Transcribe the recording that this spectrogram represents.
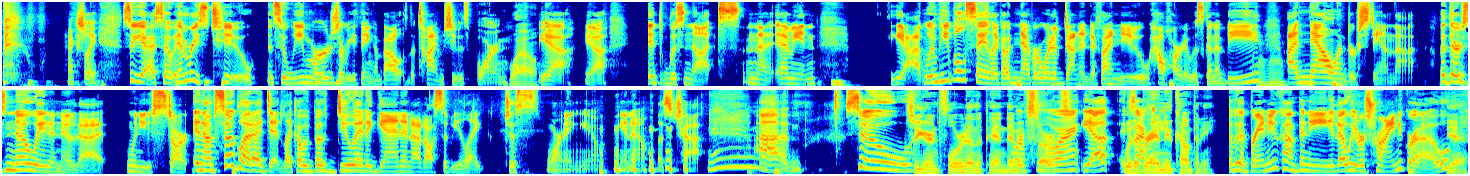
actually. So, yeah, so Emery's two. And so we merged everything about the time she was born. Wow. Yeah, yeah. It was nuts. And I, I mean, yeah, when people say like I never would have done it if I knew how hard it was going to be, Mhm. I now understand that. But there's no way to know that when you start. And I'm so glad I did. Like I would both do it again and I'd also be like, just warning you, you know, let's chat. Um, so, So you're in Florida and the pandemic starts flooring- Yep, with exactly. a brand new company. with a brand new company that we were trying to grow. Yeah.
